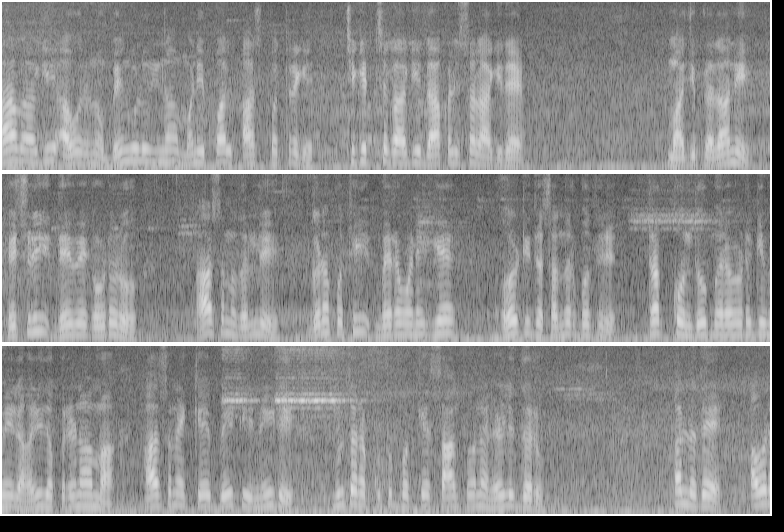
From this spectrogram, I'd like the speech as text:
ಹಾಗಾಗಿ ಅವರನ್ನು ಬೆಂಗಳೂರಿನ ಮಣಿಪಾಲ್ ಆಸ್ಪತ್ರೆಗೆ ಚಿಕಿತ್ಸೆಗಾಗಿ ದಾಖಲಿಸಲಾಗಿದೆ. ಮಾಜಿ ಪ್ರಧಾನಿ ಎಚ್ ಡಿ ದೇವೇಗೌಡರು ಹಾಸನದಲ್ಲಿ ಗಣಪತಿ ಮೆರವಣಿಗೆ ಹೊರಟಿದ್ದ ಸಂದರ್ಭದಲ್ಲಿ ಟ್ರಕ್ಕೊಂದು ಮೆರವಣಿಗೆ ಮೇಲೆ ಹರಿದ ಪರಿಣಾಮ ಹಾಸನಕ್ಕೆ ಭೇಟಿ ನೀಡಿ ಮೃತರ ಕುಟುಂಬಕ್ಕೆ ಸಾಂತ್ವನ ಹೇಳಿದ್ದರು. ಅಲ್ಲದೆ ಅವರ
